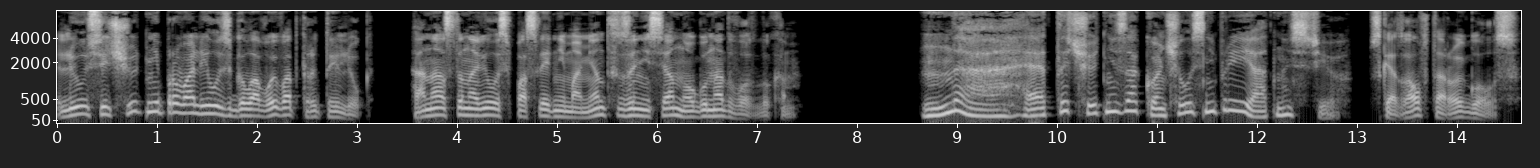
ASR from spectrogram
Люси чуть не провалилась головой в открытый люк. Она остановилась в последний момент, занеся ногу над воздухом. «Да, это чуть не закончилось неприятностью», — сказал второй голос.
